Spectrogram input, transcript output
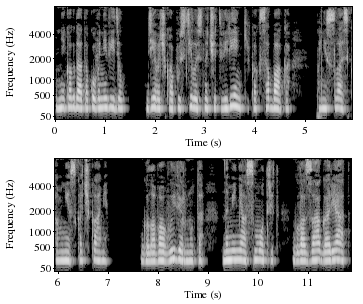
Никогда такого не видел. Девочка опустилась на четвереньки, как собака, понеслась ко мне скачками. Голова вывернута, на меня смотрит, глаза горят,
